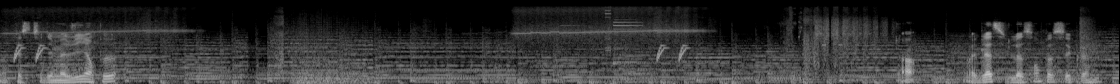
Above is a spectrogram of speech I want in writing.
On va tester des magies un peu. Ah, la glace il la sent passer quand même.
